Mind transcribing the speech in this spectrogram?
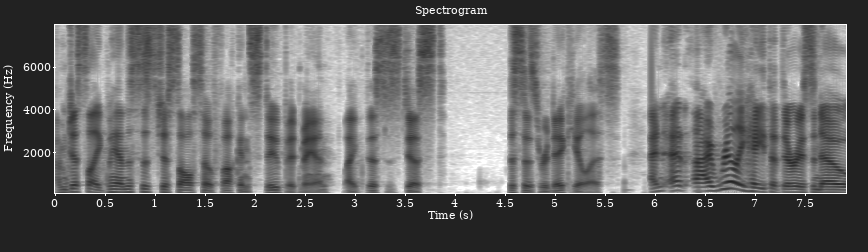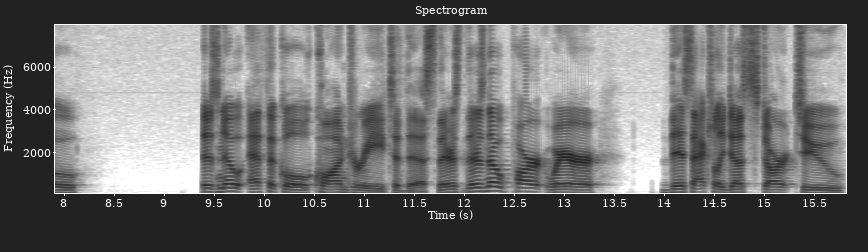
I'm just like, man, this is just all so fucking stupid, man. Like this is just, this is ridiculous. And and I really hate that there is no. There's no ethical quandary to this. There's there's no part where this actually does start to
